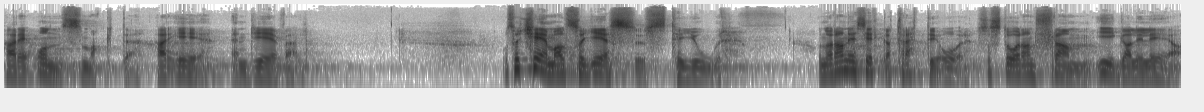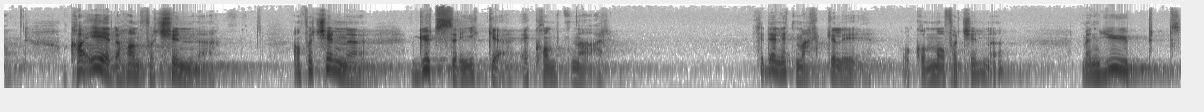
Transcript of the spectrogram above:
her er åndsmakter, her er en djevel. Og Så kommer altså Jesus til jord. Og Når han er ca. 30 år, så står han fram i Galilea. Og Hva er det han forkynner? Han forkynner Guds rike er kommet nær. ikke det er litt merkelig å komme og forkynne? Men djupt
